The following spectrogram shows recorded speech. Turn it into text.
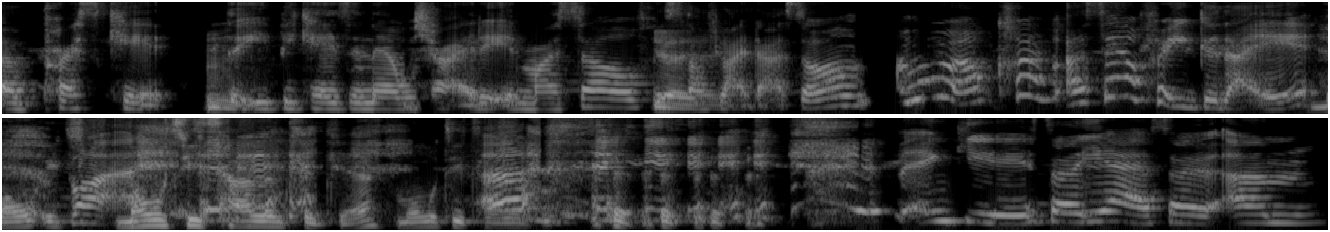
a press kit, mm. the EPKs in there, which I edited myself and yeah, stuff yeah. like that. So I'm, I'm, I'm, kind of, I say I'm pretty good at it. Multi, but... multi-talented, yeah, multi-talented. Uh, thank you. So yeah, so um,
